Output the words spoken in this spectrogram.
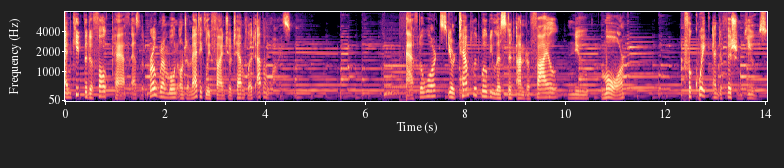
and keep the default path as the program won't automatically find your template otherwise. Afterwards, your template will be listed under File, New, More for quick and efficient use.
